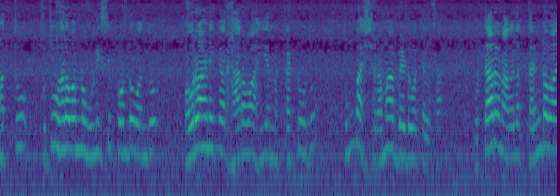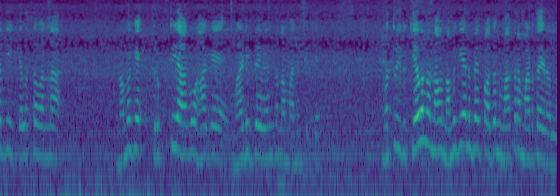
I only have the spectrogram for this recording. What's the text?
ಮತ್ತು ಕುತೂಹಲವನ್ನು ಉಳಿಸಿಕೊಂಡು ಒಂದು ಪೌರಾಣಿಕ ಧಾರಾವಾಹಿಯನ್ನು ಕಟ್ಟುವುದು ತುಂಬ ಶ್ರಮ ಬೇಡುವ ಕೆಲಸ. ಒಟ್ಟಾರೆ ನಾವೆಲ್ಲ ತಂಡವಾಗಿ ಕೆಲಸವನ್ನು ನಮಗೆ ತೃಪ್ತಿಯಾಗುವ ಹಾಗೆ ಮಾಡಿದ್ದೇವೆ ಅಂತ ನಮ್ಮ ಅನಿಸಿಕೆ. ಮತ್ತು ಇದು ಕೇವಲ ನಾವು ನಮಗೇನು ಬೇಕೋ ಅದನ್ನು ಮಾತ್ರ ಮಾಡ್ತಾ ಇರಲ್ಲ.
